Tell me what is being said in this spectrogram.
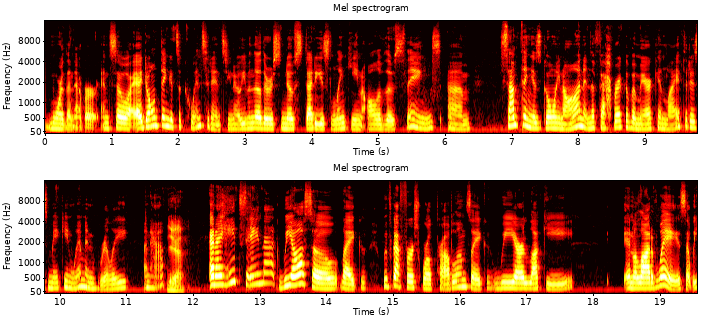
more than ever. And so I don't think it's a coincidence, you know, even though there's no studies linking all of those things, um, something is going on in the fabric of American life that is making women really unhappy. Yeah. And I hate saying that. We also, like, we've got first world problems. Like, we are lucky in a lot of ways that we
